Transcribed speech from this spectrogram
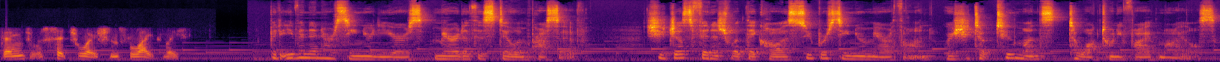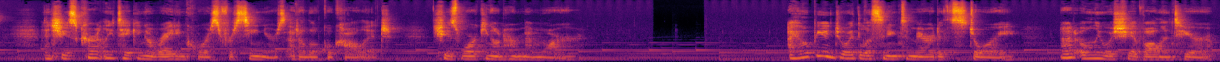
dangerous situations lightly. But even in her senior years, Meredith is still impressive. She just finished what they call a super senior marathon, where she took two months to walk 25 miles. And she is currently taking a writing course for seniors at a local college. She is working on her memoir. I hope you enjoyed listening to Meredith's story. Not only was she a volunteer,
